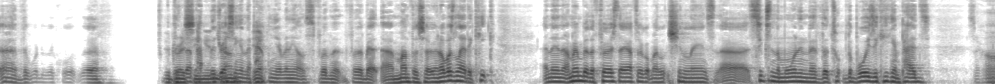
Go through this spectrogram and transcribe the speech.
uh the what do they call it? The The dressing, the, the and, dressing and the yep. packing, everything else for the for about a month or so, and I wasn't allowed to kick. And then I remember the first day after I got my shin lance, uh, six in the morning, the, the the boys are kicking pads. It's like, oh,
